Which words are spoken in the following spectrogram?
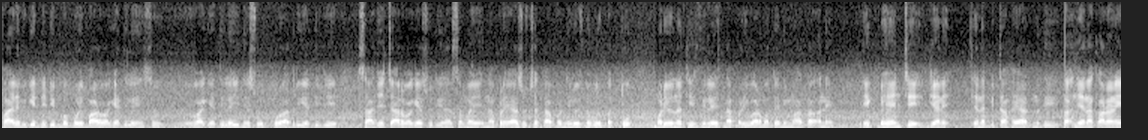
ફાયર બ્રિગેડની ટીમ બપોરે બાર વાગ્યાથી લઈને વાગ્યાથી લઈને શોધખોળ આદરી હતી જે સાંજે ચાર વાગ્યા સુધીના સમયના પ્રયાસો છતાં પણ નિલેશનો કોઈ પત્તો મળ્યો નથી. નિલેશના પરિવારમાં તેની માતા અને એક બહેન છે જેને તેના પિતા હયાત નથી જેના કારણે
